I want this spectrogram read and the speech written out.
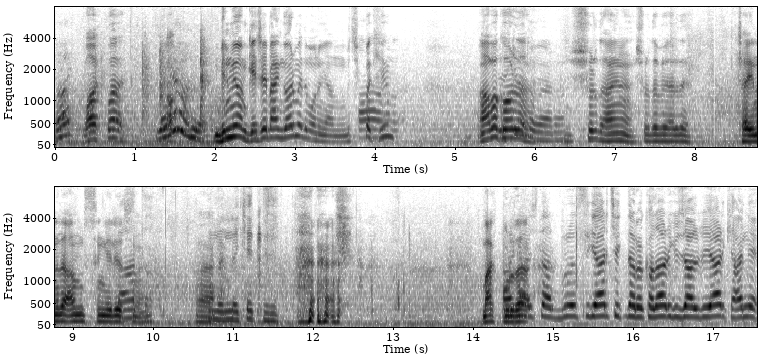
Bak Bak bak. yanıyor mu? Bilmiyorum gece ben görmedim onun yanını. Bir çık bakayım. Aa bak orada. Şurada aynen. Şurada bir yerde. Çayını da almışsın geliyorsun Rahat ha. Memleket bizim. Bak burada. Arkadaşlar burası gerçekten o kadar güzel bir yer ki hani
